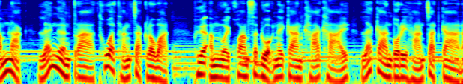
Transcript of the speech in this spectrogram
น้ำหนัก และเงินตราทั่วทั้งจักรวรรดิเพื่ออำนวยความสะดวกในการค้าขายและการบริหารจัดการ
